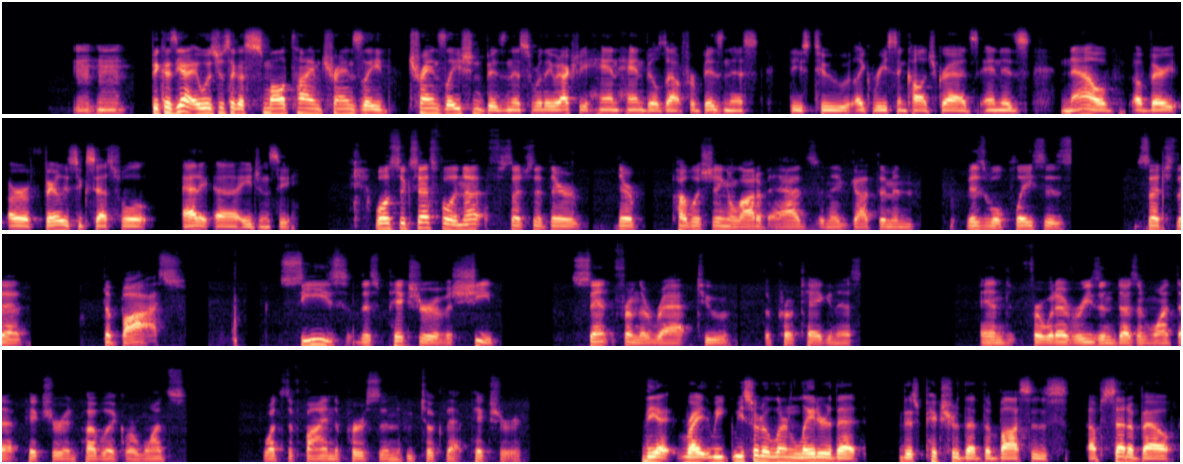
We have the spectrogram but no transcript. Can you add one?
Mm-hmm. Because yeah, it was just like a small time translate translation business where they would actually hand handbills out for business. These two like recent college grads, and is now a very or a fairly successful ad uh, agency. Well, successful enough such that they're they're publishing a lot of ads and they've got them in visible places such that the boss sees this picture of a sheep sent from the rat to the protagonist and for whatever reason doesn't want that picture in public or wants wants to find the person who took that picture. The right we we sort of learn later that this picture that the boss is upset about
